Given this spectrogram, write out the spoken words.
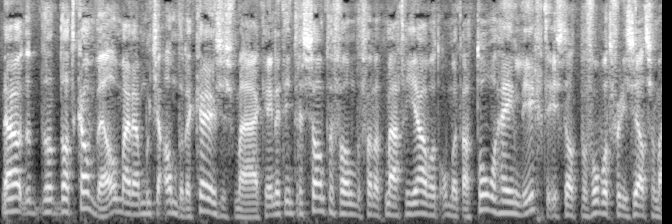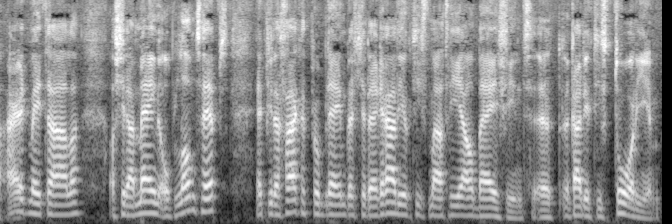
Nou, dat, dat kan wel, maar dan moet je andere keuzes maken. En het interessante van, van het materiaal wat om het atol heen ligt... is dat bijvoorbeeld voor die zeldzame aardmetalen... als je daar mijnen op land hebt... heb je daar vaak het probleem dat je er radioactief materiaal bij vindt. Uh, radioactief thorium.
